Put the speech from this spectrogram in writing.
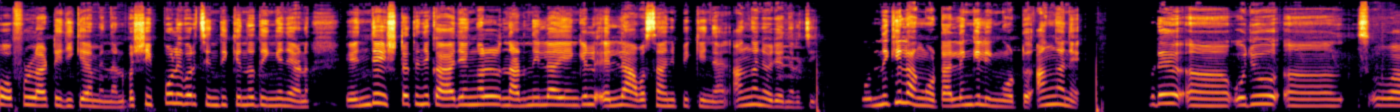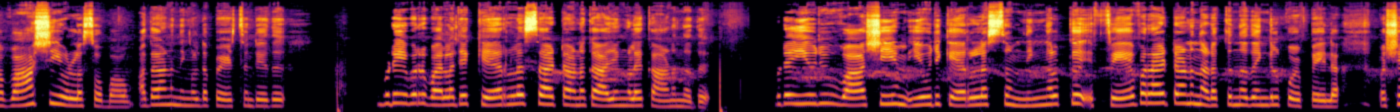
ഹോപ്പ്ഫുള്ളായിട്ട് ഇരിക്കാമെന്നാണ്. പക്ഷെ ഇപ്പോൾ ഇവർ ചിന്തിക്കുന്നത് ഇങ്ങനെയാണ്. എന്റെ ഇഷ്ടത്തിന് കാര്യങ്ങൾ നടന്നില്ല എങ്കിൽ എല്ലാം അവസാനിപ്പിക്കും ഞാൻ. അങ്ങനെ ഒരു എനർജി. ഒന്നുകിൽ അങ്ങോട്ട് അല്ലെങ്കിൽ ഇങ്ങോട്ട്. അങ്ങനെ. ഇവിടെ ഒരു വാശിയുള്ള സ്വഭാവം. അതാണ് നിങ്ങളുടെ പേഴ്സന്റേത്. ഇവിടെ ഇവർ വളരെ കെയർലെസ് ആയിട്ടാണ് കാര്യങ്ങളെ കാണുന്നത്. ഇവിടെ ഈ ഒരു വാശിയും ഈ ഒരു കെയർലെസ്സും നിങ്ങൾക്ക് ഫേവറായിട്ടാണ് നടക്കുന്നതെങ്കിൽ കുഴപ്പമില്ല. പക്ഷെ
